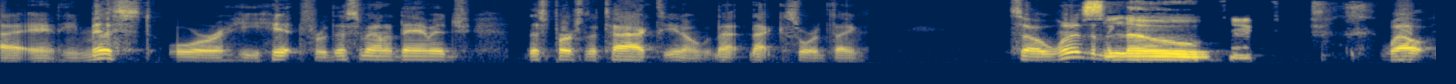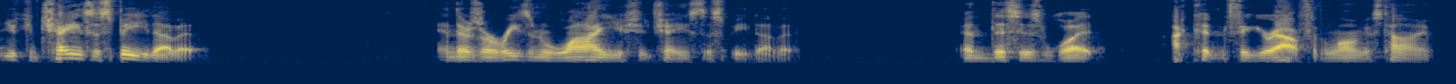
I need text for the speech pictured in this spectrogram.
uh, and he missed, or he hit for this amount of damage this person attacked, you know, that that sort of thing. So one of the slow Well, you can change the speed of it. And there's a reason why you should change the speed of it. And this is what I couldn't figure out for the longest time.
